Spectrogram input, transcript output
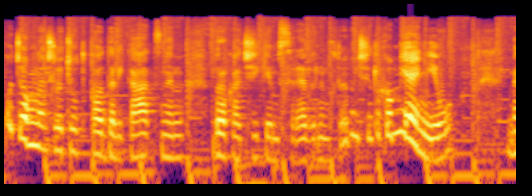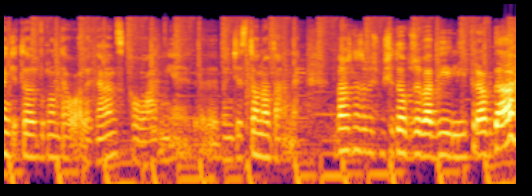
pociągnąć leciutko delikatnym brokacikiem srebrnym, który będzie się tylko mienił. Będzie to wyglądało elegancko, ładnie, y, będzie stonowane. Ważne, żebyśmy się dobrze bawili, prawda?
